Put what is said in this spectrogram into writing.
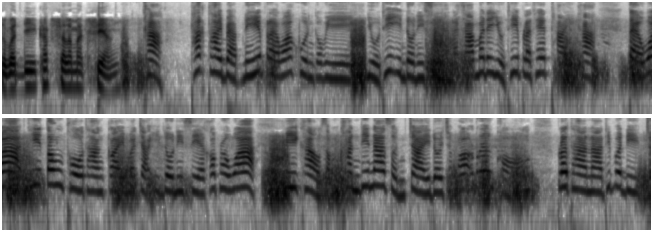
สวัสดีครับสลามัดเสียงค่ะ ทักทายแบบนี้แปลว่าคุณกวีอยู่ที่อินโดนีเซียนะคะ ไม่ได้อยู่ที่ประเทศไทยค่ะ แต่ว่าที่ต้องโทรทางไกลมาจากอินโดนีเซียก็เพราะว่ามีข่าวสำคัญที่น่าสนใจ โดยเฉพาะเรื่องของประธานาธิบดีโจ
